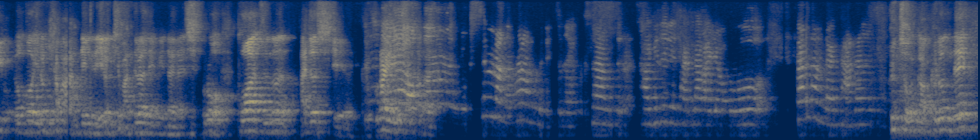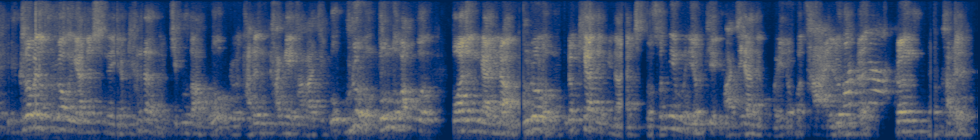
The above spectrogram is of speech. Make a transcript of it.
이거 이렇게 하면 안 됩니다 이렇게 만들어야 됩니다 이런 식으로 도와주는 아저씨예요 그 후라이드 하다가 욕심 많은 사람들 있잖아요. 그 사람들 자기들이 잘 나가려고 다른 사람들 다 하는 그렇죠. 그러니까 그런데 그럼에도 불구하고 이 아저씨는 이렇게 한다는 거예요. 기부도 하고 그리고 다른 가게에 가가지고 무료로 돈도 받고 도와주는 게 아니라 무료로 이렇게 해야 됩니다. 또 손님은 이렇게 맞이해야 되고 뭐 이런 거 다 알려주는 그런 역할을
